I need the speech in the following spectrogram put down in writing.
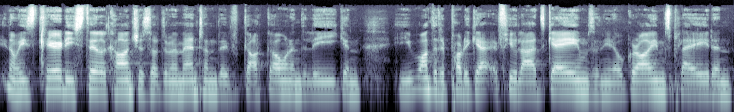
You know, he's clearly still conscious of the momentum they've got going in the league, and he wanted to probably get a few lads games. And you know, Grimes played, and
